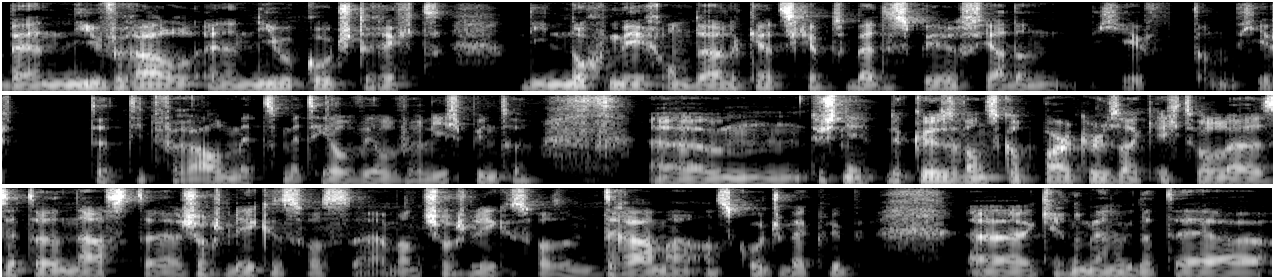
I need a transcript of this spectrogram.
bij een nieuw verhaal en een nieuwe coach terecht die nog meer onduidelijkheid schept bij de spelers, ja, dan geeft, dan geeft het, dit verhaal met, met heel veel verliespunten. Um, dus nee, de keuze van Scott Parker zou ik echt wel uh, zetten naast uh, George Lekens. Was, uh, want George Lekens was een drama als coach bij club. ik herinner mij nog dat hij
